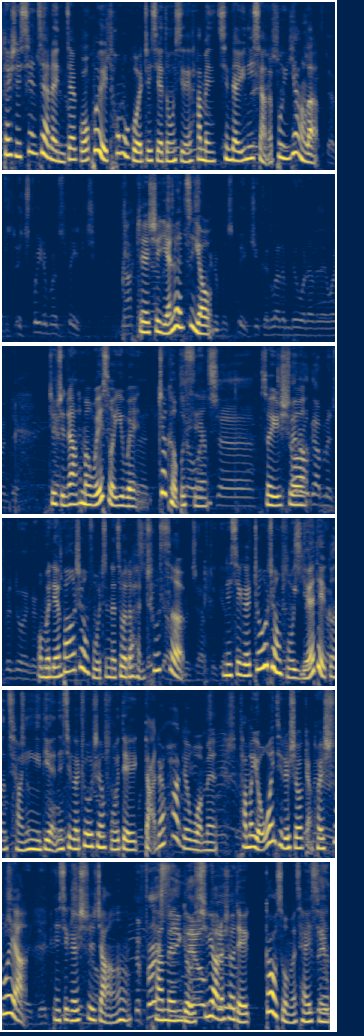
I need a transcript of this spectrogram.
但是现在呢，你在国会通不过这些东西，他们现在与你想的不一样了。这是言论自由。就只能让他们为所欲为，这可不行。所以说，我们联邦政府真的做得很出色，那些个州政府也得更强硬一点。那些个州政府得打电话给我们，他们有问题的时候赶快说呀。那些个市长，他们有需要的时候得告诉我们才行。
